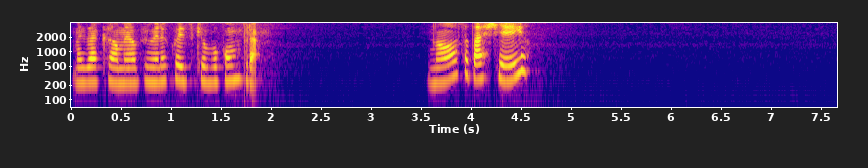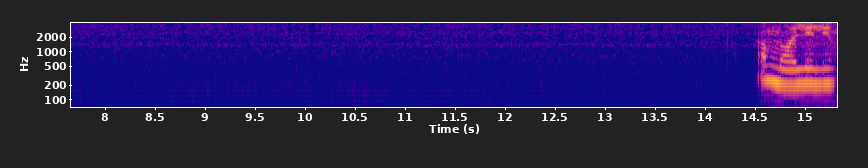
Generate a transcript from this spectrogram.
Mas a cama é a primeira coisa que eu vou comprar. Nossa, tá cheio. Mole ali.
